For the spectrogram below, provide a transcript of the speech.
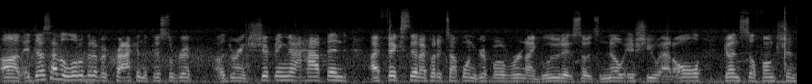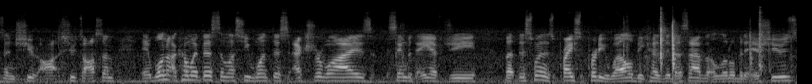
Um, it does have a little bit of a crack in the pistol grip uh, during shipping that happened. I fixed it, I put a tough one grip over and I glued it so it's no issue at all. Gun still functions and shoot shoots awesome. It will not come with this unless you want this extra wise, same with AFG, but this one is priced pretty well because it does have a little bit of issues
